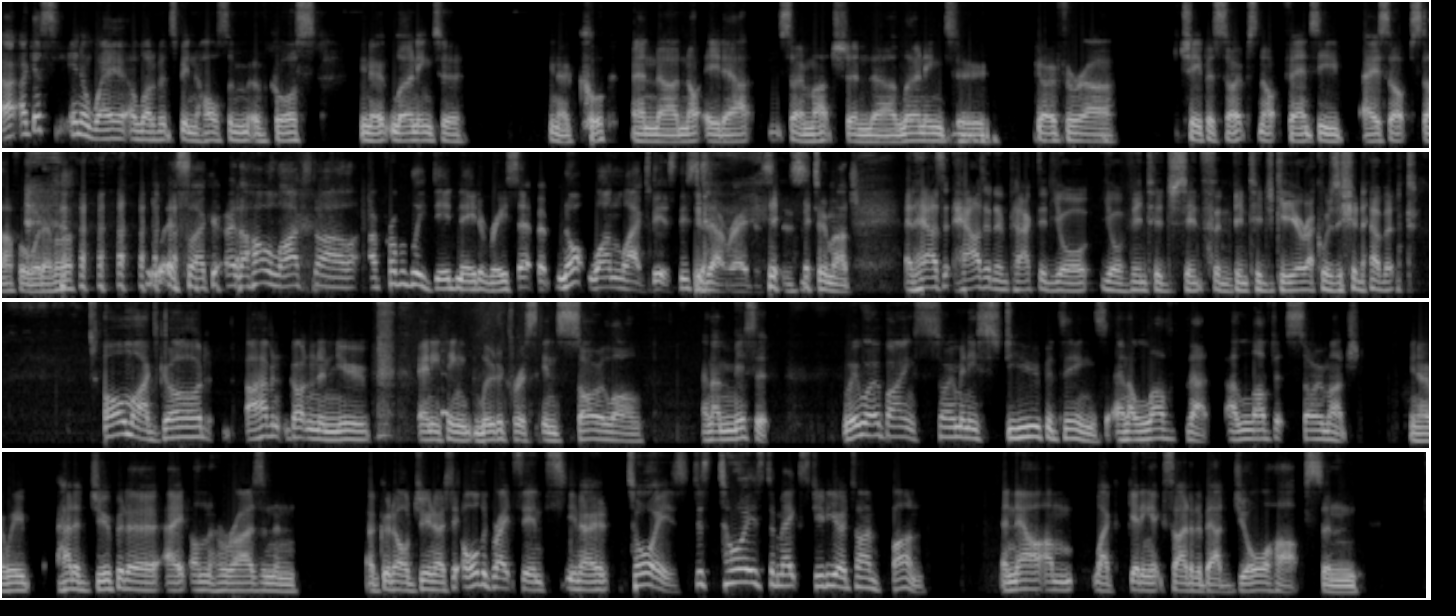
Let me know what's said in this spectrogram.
I guess in a way, a lot of it's been wholesome, of course, you know, learning to, you know, cook and uh, not eat out so much and uh, learning to go for uh, cheaper soaps, not fancy Aesop stuff or whatever. it's like uh, the whole lifestyle. I probably did need a reset, but not one like this. This is outrageous. this is too much. And how's it how's it impacted your your vintage synth and vintage gear acquisition habit? Oh my god, I haven't gotten a new anything ludicrous in so long, and I miss it. We were buying so many stupid things, and I loved that. I loved it so much. You know, we had a Jupiter 8 on the horizon and a good old Juno. See, all the great synths, you know, toys, just toys to make studio time fun. And now I'm like getting excited about jaw harps and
